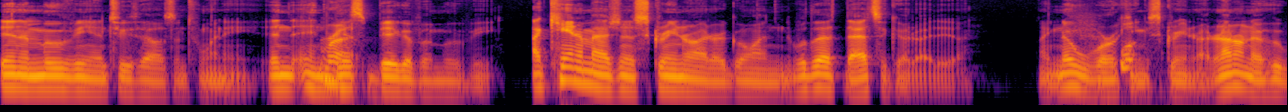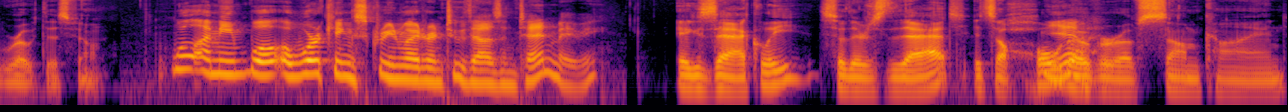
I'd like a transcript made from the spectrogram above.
in a movie in 2020 in in Right. this big of a movie? I can't imagine a screenwriter going, "Well, that that's a good idea." Like no working screenwriter. I don't know who wrote this film. Well, I mean, well, a working screenwriter in 2010, maybe. Exactly. So there's that. It's a holdover of some kind.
